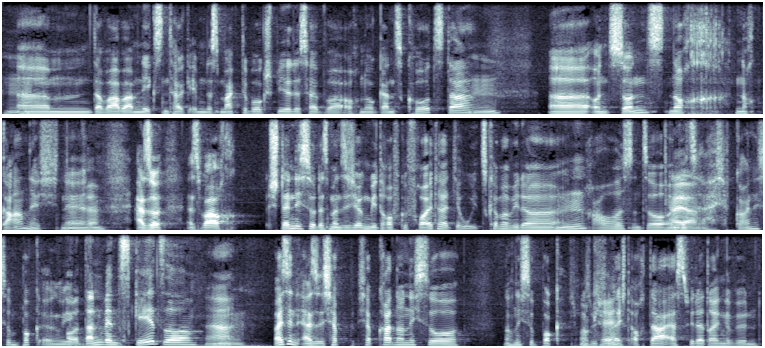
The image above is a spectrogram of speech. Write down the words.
Mhm. Ähm, da war aber am nächsten Tag eben das Magdeburg-Spiel, deshalb war auch nur ganz kurz da. Mhm. Äh, und sonst noch, noch gar nicht. Ne? Okay. Also es war auch ständig so, dass man sich irgendwie drauf gefreut hat, jo, jetzt können wir wieder Mhm. raus und so. Und Ja, jetzt, ja. ah, ich habe gar nicht so einen Bock irgendwie. Aber dann, wenn es geht, so. Ja. hm. Weiß ich nicht, also ich habe ich hab gerade noch nicht so noch nicht so Bock. Ich muss mich Okay. vielleicht auch da erst wieder dran gewöhnen.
